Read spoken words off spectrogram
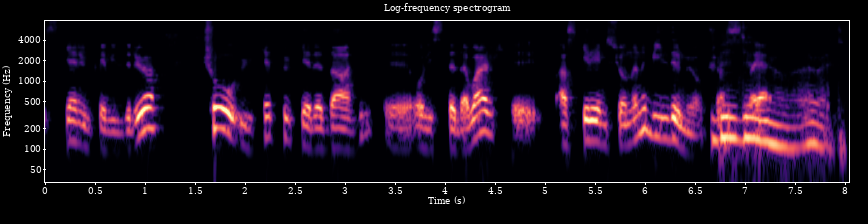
isteyen ülke bildiriyor. Çoğu ülke Türkiye'de dahil e, o listede var. E, askeri emisyonlarını bildirmiyormuş aslında. Bildirmiyorlar yani. evet.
